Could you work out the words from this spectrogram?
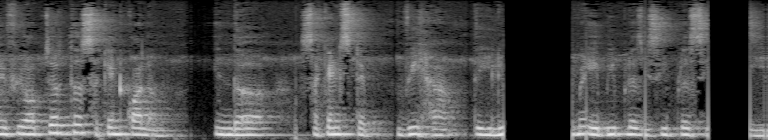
if you observe the second column in the second step we have the element AB plus BC plus CA,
